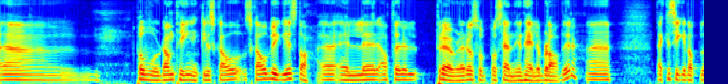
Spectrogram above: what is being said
Eh, på hvordan ting egentlig skal, skal bygges, da. Eh, eller at dere prøver dere også på å sende inn hele blader. Eh, det er ikke sikkert at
